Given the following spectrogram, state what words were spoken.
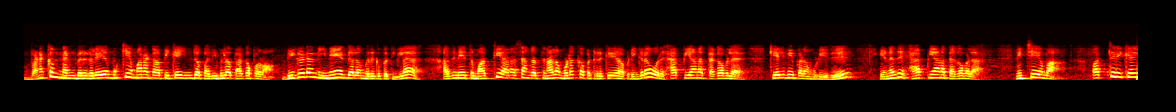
வணக்கம் நண்பர்களே முக்கியமான டாப்பிக்கை இந்த பதிவில் பார்க்க போகிறோம் விகடன் இணையதளம் இருக்குது பார்த்தீங்களா அது நேற்று மத்திய அரசாங்கத்தினால முடக்கப்பட்டிருக்கு அப்படிங்கிற ஒரு ஹாப்பியான தகவலை கேள்விப்பட முடியுது. எனது ஹாப்பியான தகவலா? நிச்சயமா பத்திரிகை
